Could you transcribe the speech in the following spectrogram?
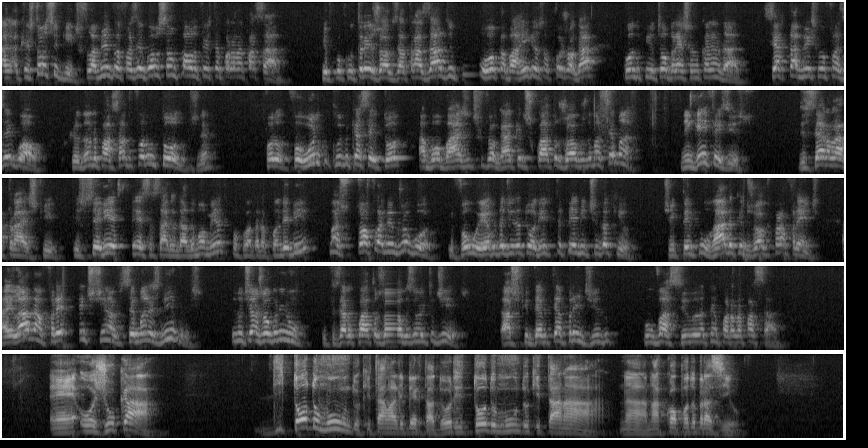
A questão é o seguinte: o Flamengo vai fazer igual o São Paulo fez temporada passada, que ficou com três jogos atrasados, empurrou com a barriga, só foi jogar quando pintou brecha no calendário. Certamente vão fazer igual, porque no ano passado foram todos, né? Foi o único clube que aceitou a bobagem de jogar aqueles quatro jogos numa semana. Ninguém fez isso. Disseram lá atrás que isso seria necessário em dado momento, por conta da pandemia, mas só o Flamengo jogou. E foi o erro da diretoria de ter permitido aquilo. Tinha que ter empurrado aqueles jogos para frente. Aí lá na frente tinha semanas livres e não tinha jogo nenhum. E fizeram quatro jogos em oito dias. Acho que deve ter aprendido com o vacilo da temporada passada. É, ô, Juca, de todo mundo que está na Libertadores, de todo mundo que está na, na, na, Copa do Brasil,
